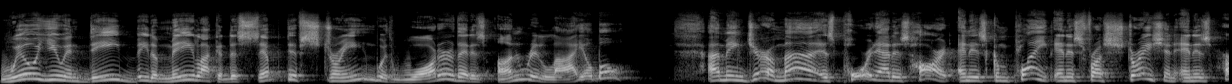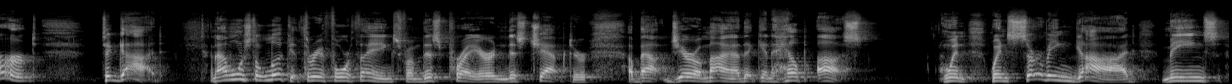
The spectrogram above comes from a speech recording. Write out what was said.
Will you indeed be to me like a deceptive stream with water that is unreliable? I mean, Jeremiah is pouring out his heart and his complaint and his frustration and his hurt to God. And I want us to look at three or four things from this prayer and this chapter about Jeremiah that can help us. When, when serving God means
